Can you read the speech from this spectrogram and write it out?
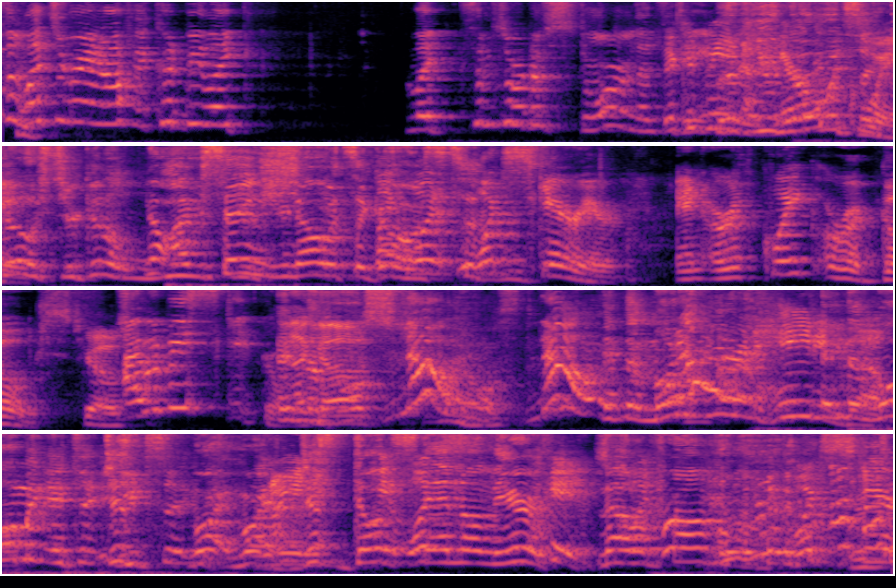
if the lights are going off, it could be like, like some sort of storm that's. It could be But an if you know it's a earthquake. ghost, you're gonna lose. No, I'm saying your you know shit. it's a Like, what, ghost. what's scarier, an earthquake or a ghost? Ghost. I would be scared. In A the ghost. No, no. In the moment, you're in Haiti in the though? moment, it's just You'd- Mark, Mark, I mean, just don't okay, what's- stand on the earth. okay, so Not a what- problem. What's scarier,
